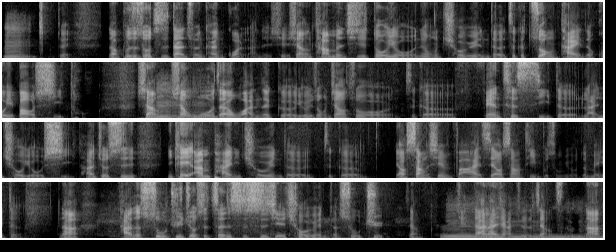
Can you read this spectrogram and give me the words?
嗯，对。那不是说只是单纯看灌篮那些，像他们其实都有那种球员的这个状态的汇报系统，像像我有在玩那个有一种叫做这个 Fantasy 的篮球游戏，它就是你可以安排你球员的这个要上先发还是要上替补什么有的没的，那它的数据就是真实世界球员的数据，这样简单来讲就是这样子。那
